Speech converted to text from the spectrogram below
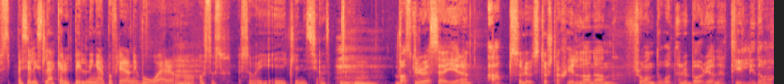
specialistläkarutbildningar på flera nivåer och, och så, så i, i klinisk tjänst. Mm. Vad skulle du säga är den absolut största skillnaden från då när du började till idag?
